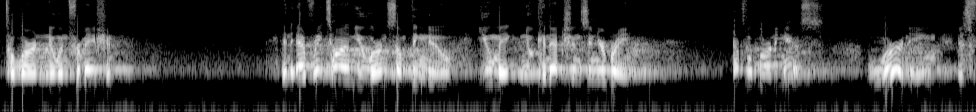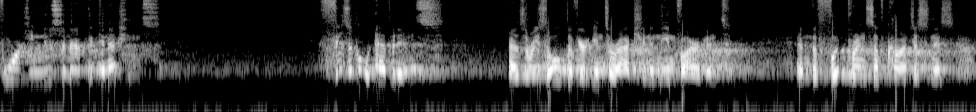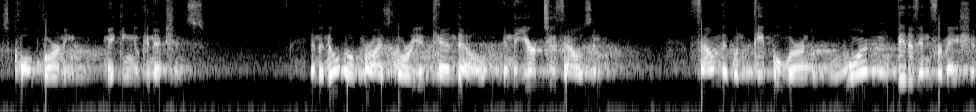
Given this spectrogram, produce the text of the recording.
to learn new information. And every time you learn something new, you make new connections in your brain. That's what learning is. Learning is forging new synaptic connections. Physical evidence as a result of your interaction in the environment and the footprints of consciousness is called learning, making new connections. And the Nobel Prize laureate Kandel in the year 2000 found that when people learned one bit of information,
